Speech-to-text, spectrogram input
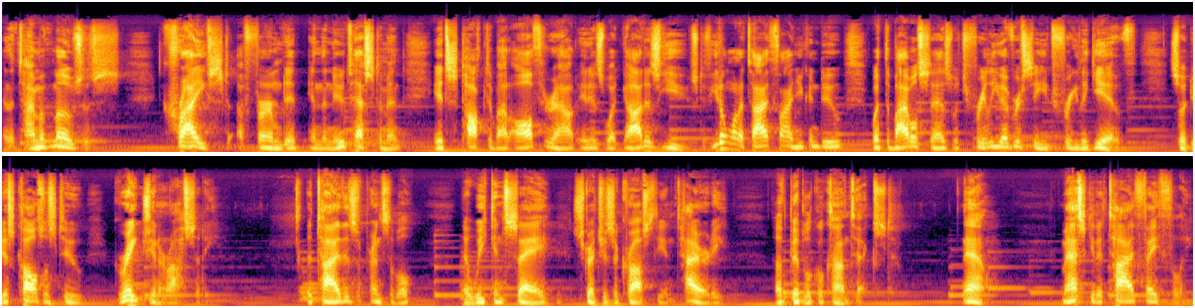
and the time of Moses Christ affirmed it in the New Testament. It's talked about all throughout. It is what God has used. If you don't want to tithe, fine. You can do what the Bible says, which freely you have received, freely give. So it just calls us to great generosity. The tithe is a principle that we can say stretches across the entirety of biblical context. Now, I'm asking you to tithe faithfully.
